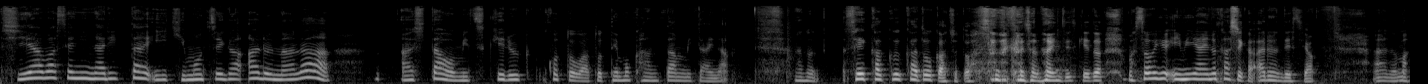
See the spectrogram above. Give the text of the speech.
幸せになりたい気持ちがあるなら明日を見つけることはとても簡単みたいなあの正確かどうかはちょっと定かじゃないんですけど、まあ、そういう意味合いの歌詞があるんですよ。あのまあ、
